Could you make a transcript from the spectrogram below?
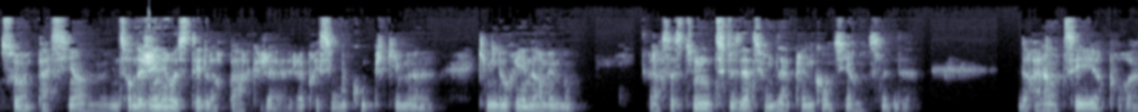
souvent patients, une sorte de générosité de leur part que j'apprécie beaucoup puis qui me, qui me nourrit énormément. Alors ça, c'est une utilisation de la pleine conscience, de, de ralentir pour, euh,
